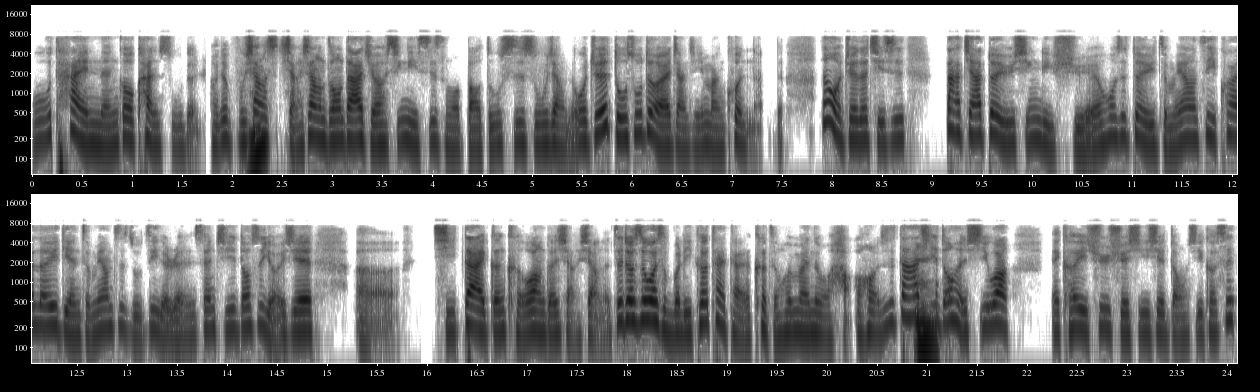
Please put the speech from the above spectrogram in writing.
不太能够看书的人，我就不像想象中大家觉得心理是什么饱读诗书这样的。我觉得读书对我来讲其实蛮困难的。那我觉得其实大家对于心理学或是对于怎么样自己快乐一点，怎么样自主自己的人生，其实都是有一些呃。期待跟渴望跟想象的，这就是为什么理科太太的课程会卖那么好哈，就是大家其实都很希望，也、可以去学习一些东西，可是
